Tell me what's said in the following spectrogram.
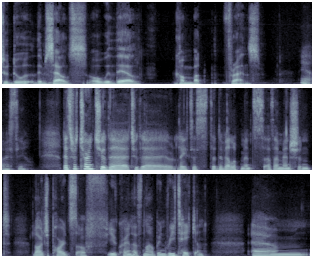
to do themselves or with their combat friends. Yeah, I see. Let's return to the to the latest developments. As I mentioned, large parts of Ukraine has now been retaken, um,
